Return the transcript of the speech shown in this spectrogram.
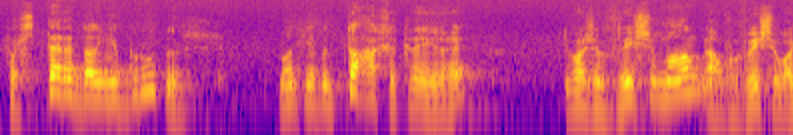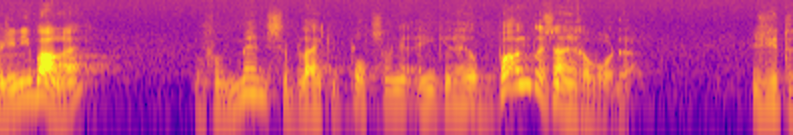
versterk dan je broeders. Want je hebt een taak gekregen, hè. Je was een visserman, nou voor vissen was je niet bang, hè. Maar voor mensen blijkt je plotseling in één keer heel bang te zijn geworden. Je zit te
